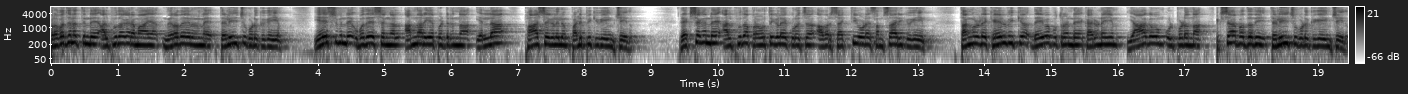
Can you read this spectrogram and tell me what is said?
പ്രവചനത്തിന്റെ അത്ഭുതകരമായ നിറവേറലിനെ തെളിയിച്ചു കൊടുക്കുകയും യേശുവിന്റെ ഉപദേശങ്ങൾ അന്നറിയപ്പെട്ടിരുന്ന എല്ലാ ഭാഷകളിലും പഠിപ്പിക്കുകയും ചെയ്തു. രക്ഷകന്റെ അത്ഭുത പ്രവൃത്തികളെക്കുറിച്ച് അവർ ശക്തിയോടെ സംസാരിക്കുകയും തങ്ങളുടെ കേൾവിക്ക് ദൈവപുത്രന്റെ കരുണയും യാഗവും ഉൾപ്പെടുന്ന ശിക്ഷാപദ്ധതി തെളിയിച്ചു കൊടുക്കുകയും ചെയ്തു.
